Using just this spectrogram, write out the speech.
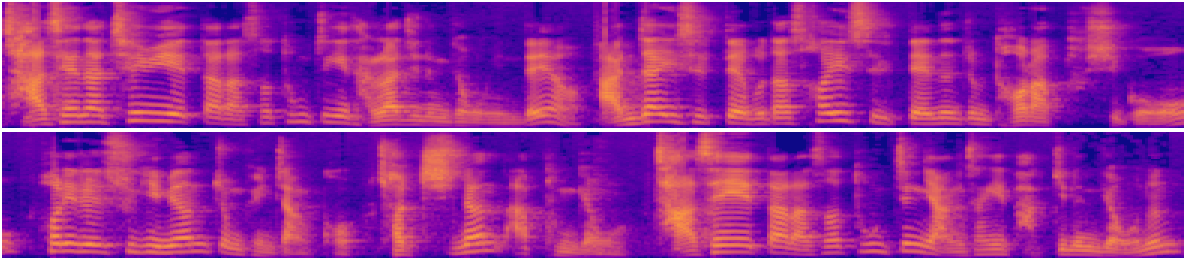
자세나 체위에 따라서 통증이 달라지는 경우인데요. 앉아 있을 때보다 서 있을 때는 좀 덜 아프시고 허리를 숙이면 좀 괜찮고 젖히면 아픈 경우 자세에 따라서 통증 양상이 바뀌는 경우는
